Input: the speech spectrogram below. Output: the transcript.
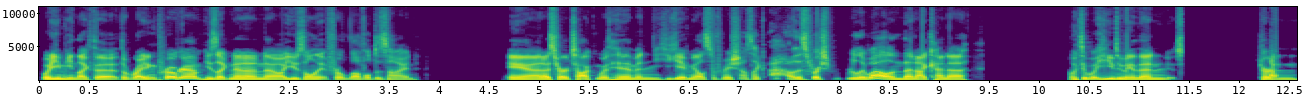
what do you mean? Like the the writing program? He's like, no, no, no, I use only it for level design. And I started talking with him, and he gave me all this information. I was like, oh, this works really well. And then I kind of looked at what he was doing, and then started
